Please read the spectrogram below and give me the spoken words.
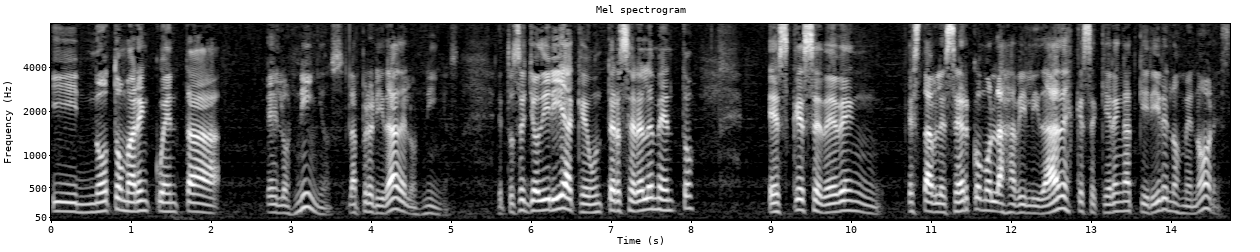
y no tomar en cuenta eh, los niños, la prioridad de los niños. Entonces yo diría que un tercer elemento es que se deben establecer como las habilidades que se quieren adquirir en los menores.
